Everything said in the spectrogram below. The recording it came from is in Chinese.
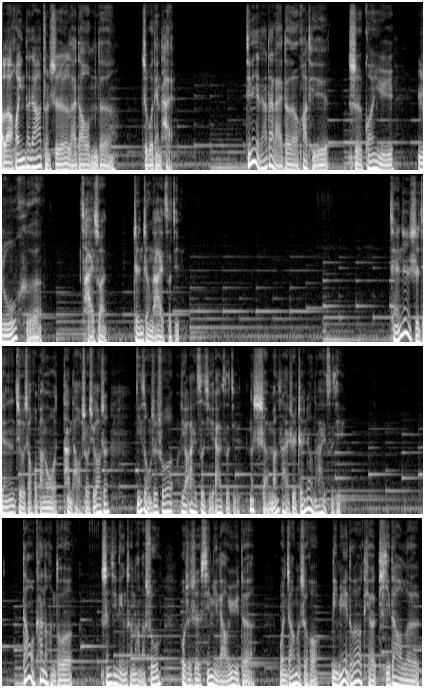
好了，欢迎大家准时来到我们的直播电台。今天给大家带来的话题是关于如何才算真正的爱自己。前一阵时间就有小伙伴跟我探讨说：“徐老师，你总是说要爱自己，爱自己，那什么才是真正的爱自己？”当我看到很多身心灵成长的书。或者是心理疗愈的文章的时候，里面也都要提提到了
